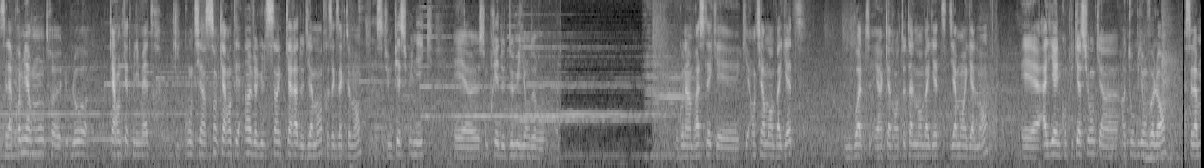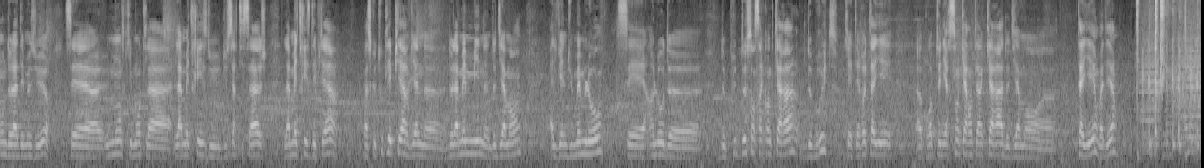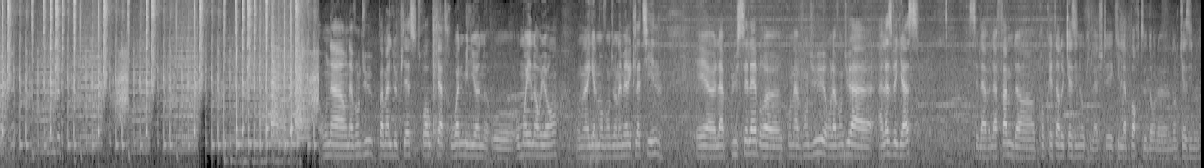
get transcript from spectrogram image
C'est la première montre Hublot 44 mm qui contient 141,5 carats de diamant très exactement. C'est une pièce unique et euh, son prix est de 2 millions d'euros. Donc on a un bracelet qui est, qui est entièrement en baguette, une boîte et un cadran totalement baguette, diamant également. Et euh, allié à une complication qui est un, tourbillon volant, c'est la montre de la démesure. C'est euh, une montre qui montre la, maîtrise du, du, sertissage, la maîtrise des pierres, parce que toutes les pierres viennent euh, de la même mine de diamants, elles viennent du même lot. C'est un lot de, plus de 250 carats de brut qui a été retaillé pour obtenir 141 carats de diamants taillés, on va dire. On a, vendu pas mal de pièces, 3 ou 4 1 million au, Moyen-Orient. On a également vendu en Amérique latine. Et euh, la plus célèbre euh, qu'on a vendue, on l'a vendue à, Las Vegas. C'est la, femme d'un propriétaire de casino qui l'a acheté et qui la porte dans le casino.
